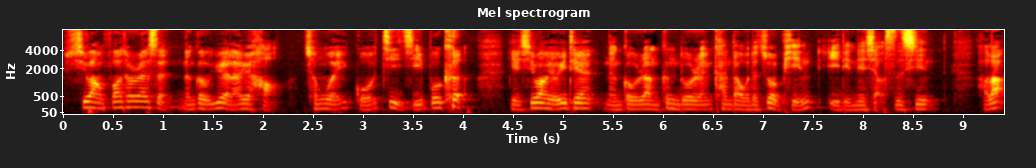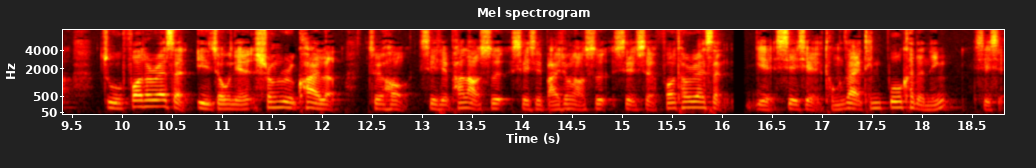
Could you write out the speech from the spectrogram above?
希望 Photo Reason 能够越来越好，成为国际级播客。也希望有一天能够让更多人看到我的作品，一点点小私心。好了，祝 Photo Reason 一周年生日快乐！最后，谢谢潘老师，谢谢白熊老师，谢谢 Photo Reason，也谢谢同在听播客的您，谢谢。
